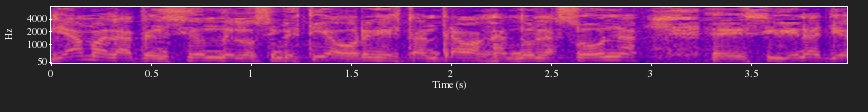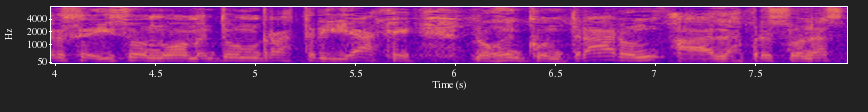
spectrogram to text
llama la atención de los investigadores que están trabajando en la zona eh, si bien ayer se hizo nuevamente un rastrillaje, nos encontraron a las personas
